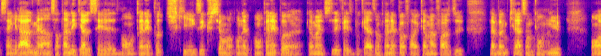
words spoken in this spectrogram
Saint Graal, mais en sortant de l'école, on ne connaît pas tout ce qui est exécution. Donc, on ne connaît pas euh, comment utiliser Facebook Ads, on ne connaît pas comment faire du, la bonne création de contenu. On,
